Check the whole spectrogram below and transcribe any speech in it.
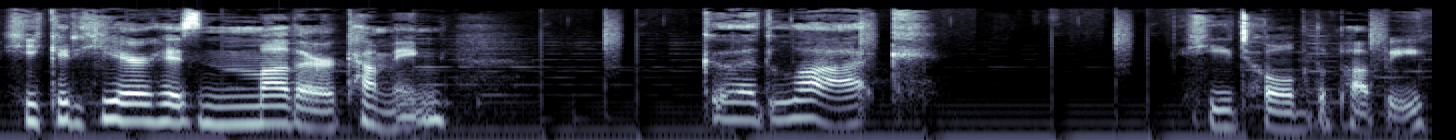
He could hear his mother coming. Good luck, he told the puppy.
